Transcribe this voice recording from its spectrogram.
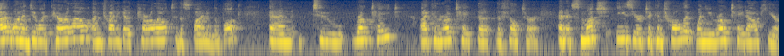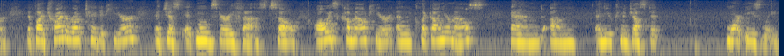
I want to do it parallel. I'm trying to get it parallel to the spine of the book. And to rotate, I can rotate the, the filter. And it's much easier to control it when you rotate out here. If I try to rotate it here, it just, it moves very fast. So always come out here and click on your mouse and, um, and you can adjust it more easily.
